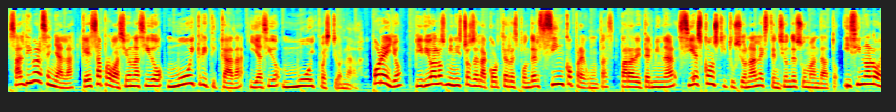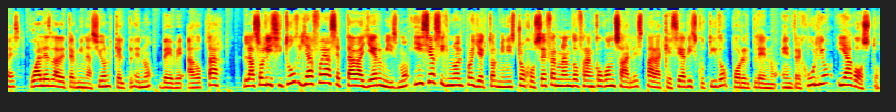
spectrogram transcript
Saldívar señala que esa aprobación ha sido muy criticada y ha sido muy cuestionada. Por ello, pidió a los ministros de la Corte responder cinco preguntas para determinar si es constitucional la extensión de su mandato y si no lo es, cuál es la determinación que el Pleno debe adoptar. La solicitud ya fue aceptada ayer mismo y se asignó el proyecto al ministro José Fernando Franco González para que sea discutido por el Pleno entre julio y agosto.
